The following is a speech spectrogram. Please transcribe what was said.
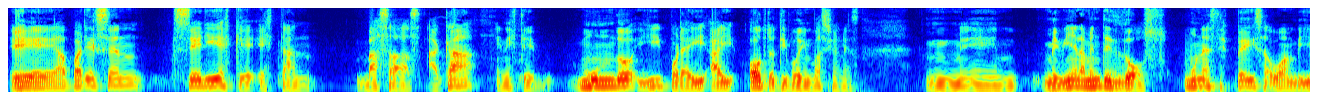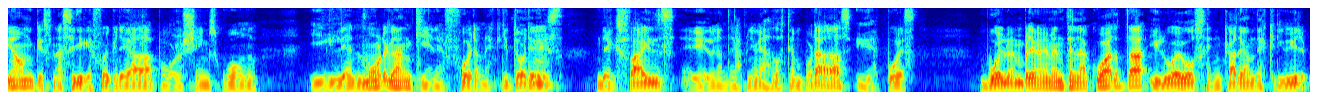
eh, aparecen series que están basadas acá, en este mundo, y por ahí hay otro tipo de invasiones. Me, me viene a la mente dos. Una es Space Above and Beyond, que es una serie que fue creada por James Wong y Glenn Morgan, quienes fueron escritores de X-Files eh, durante las primeras dos temporadas y después vuelven brevemente en la cuarta y luego se encargan de escribir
